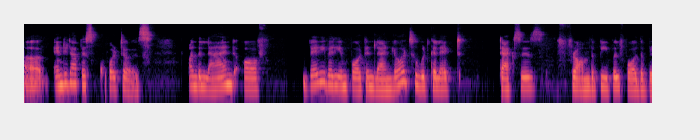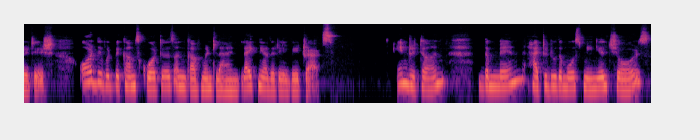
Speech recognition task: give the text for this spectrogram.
uh, ended up as quarters on the land of very, very important landlords who would collect taxes from the people for the British, or they would become squatters on government land, like near the railway tracks. In return, the men had to do the most menial chores,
